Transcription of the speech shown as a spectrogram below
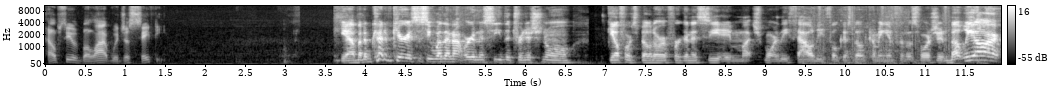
helps you a lot with just safety. Yeah, but I'm kind of curious to see whether or not we're going to see the traditional Gale Force build or if we're going to see a much more lethality focused build coming in for Miss Fortune. But we are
